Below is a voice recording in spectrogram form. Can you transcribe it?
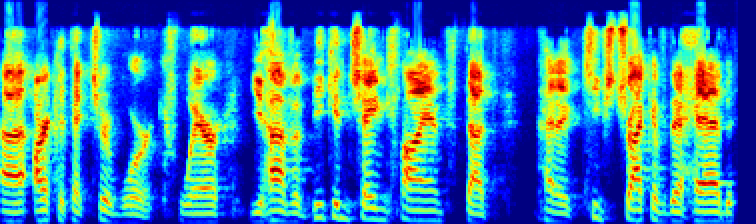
uh, architecture work, where you have a beacon chain client that kind of keeps track of the head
